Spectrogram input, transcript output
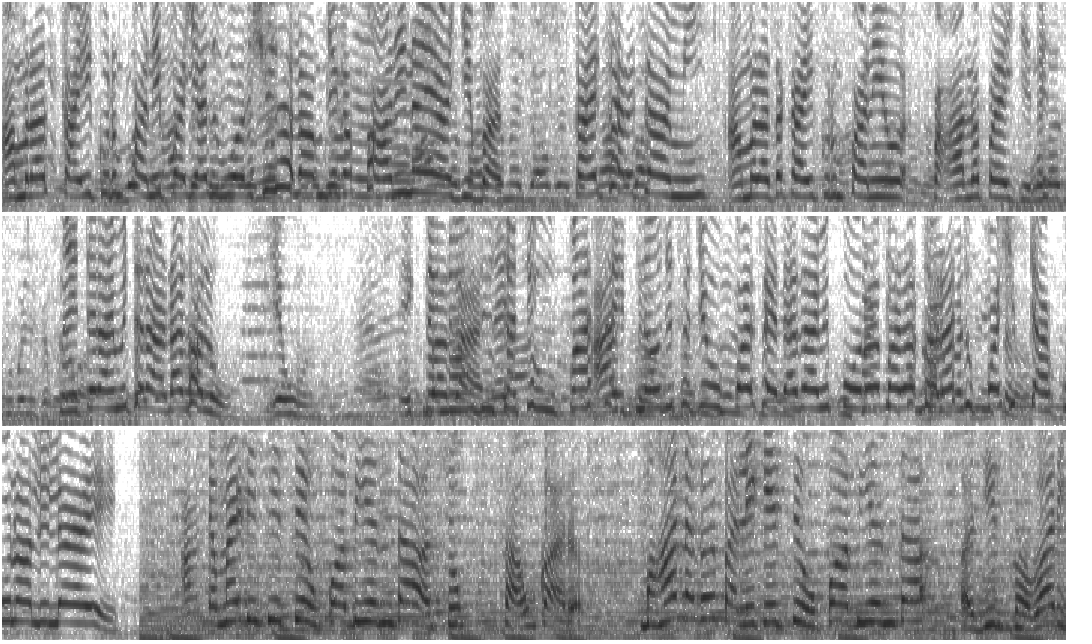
आम्हाला आज काही करून पाणी पाहिजे आज वर्ष झालं आमच्या का पाणी नाही अजिबात. काय करायचं आम्ही? आम्हाला आता काही करून पाणी आलं पाहिजे. नाही नाहीतर आम्ही तर आडा घालू येऊन. एक तर बघा. नऊ दिवसाचे उपास आहेत. नऊ दिवसाचे उपास आहेत. आता आम्ही पोरा बारा घरात उपाशी टाकून आलेले आहे. एम आय डी सीचे उपअभियंता अशोक सावकार महानगरपालिकेचे उपअभियंता अजित भवारी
